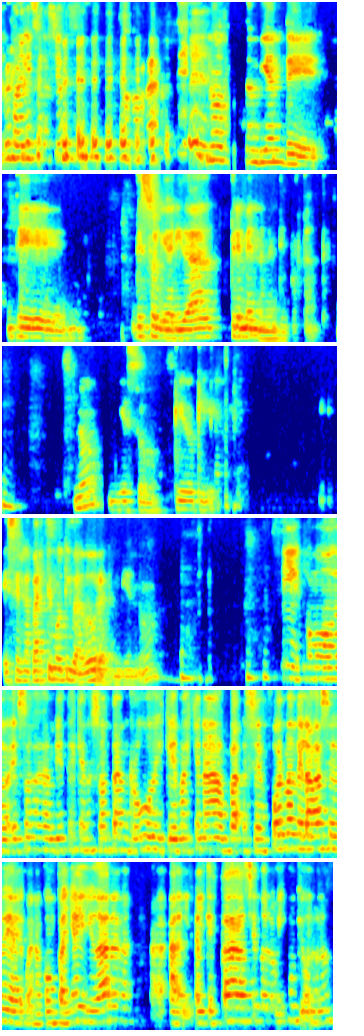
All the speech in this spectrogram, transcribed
proliferación. no, también de, de de solidaridad tremendamente importante. Mm. ¿no? Y eso creo que esa es la parte motivadora también, ¿no? Sí, como esos ambientes que no son tan rudos y que más que nada se forman de la base de, bueno, acompañar y ayudar al que está haciendo lo mismo que uno, ¿no?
